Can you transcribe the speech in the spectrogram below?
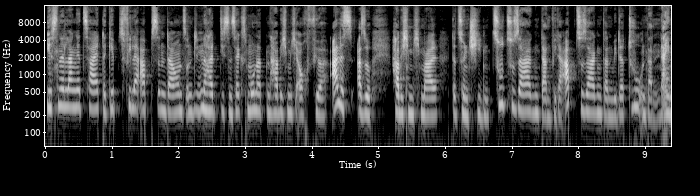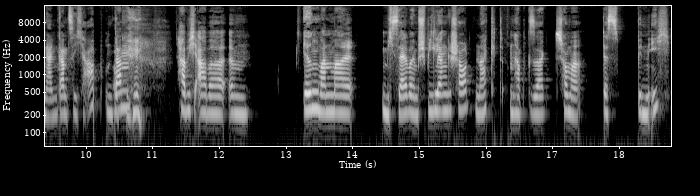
ist eine lange Zeit, da gibt es viele Ups und Downs und innerhalb diesen sechs Monaten habe ich mich auch für alles, also habe ich mich mal dazu entschieden, zuzusagen, dann wieder abzusagen, dann wieder zu und dann nein, nein, ganz sicher ab. Und dann okay. habe ich aber ähm, irgendwann mal mich selber im Spiegel angeschaut, nackt, und habe gesagt, schau mal, das bin ich.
